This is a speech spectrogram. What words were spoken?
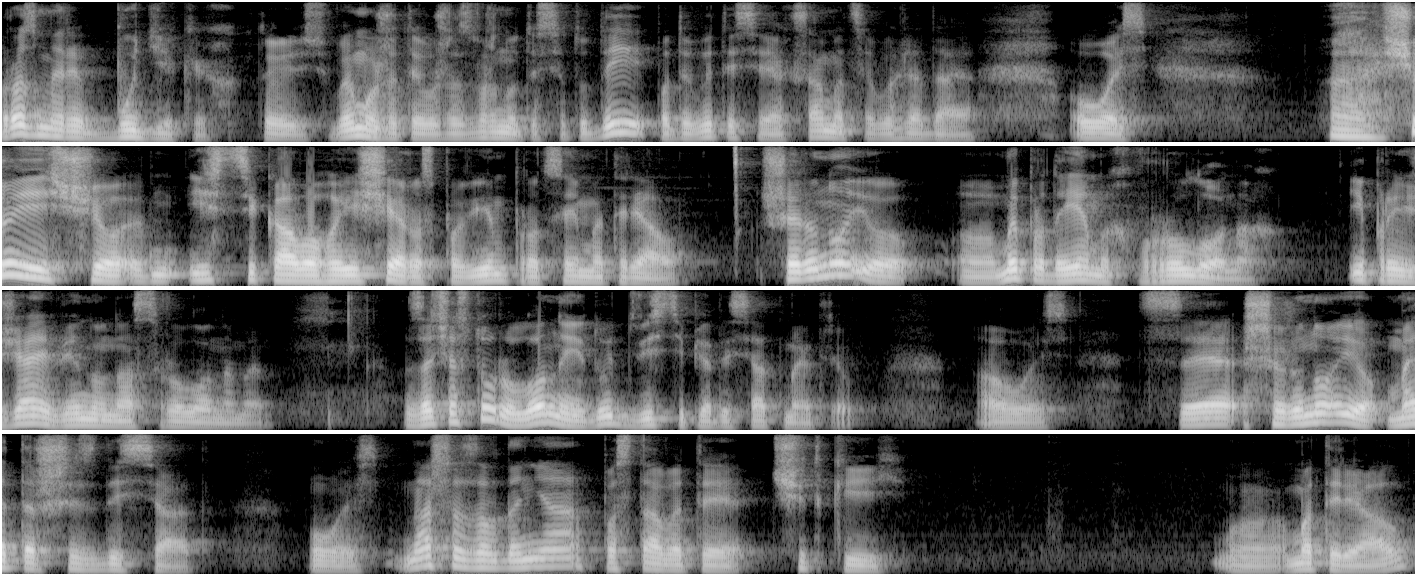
розміри будь-яких. Тобто ви можете вже звернутися туди і подивитися, як саме це виглядає. Ось. Е, Що є що із цікавого іще розповім про цей матеріал. Шириною е, ми продаємо їх в рулонах, і приїжджає він у нас рулонами. Зачасту рулони йдуть 250 метрів. Ось це шириною 1,60 м. Ось наше завдання поставити чіткий е, матеріал,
